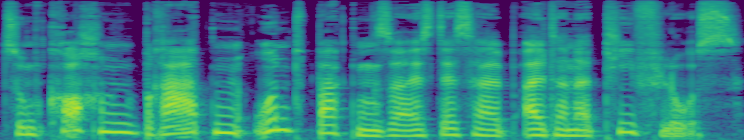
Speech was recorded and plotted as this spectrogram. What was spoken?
Zum Kochen, Braten und Backen sei es deshalb alternativlos.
